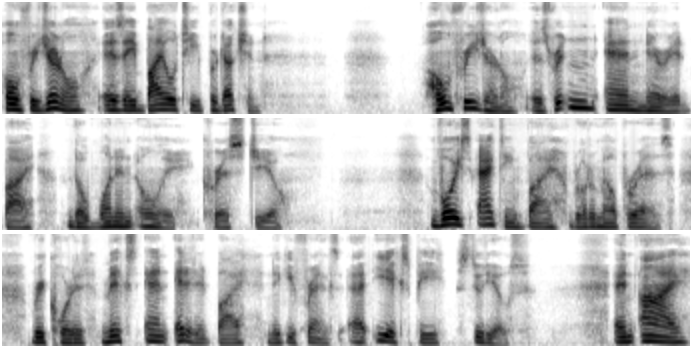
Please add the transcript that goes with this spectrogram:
Home Free Journal is a BioT production. Home Free Journal is written and narrated by the one and only Chris GIO. Voice acting by Rodamel Perez. Recorded, mixed, and edited by Nikki Franks at EXP Studios. And I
